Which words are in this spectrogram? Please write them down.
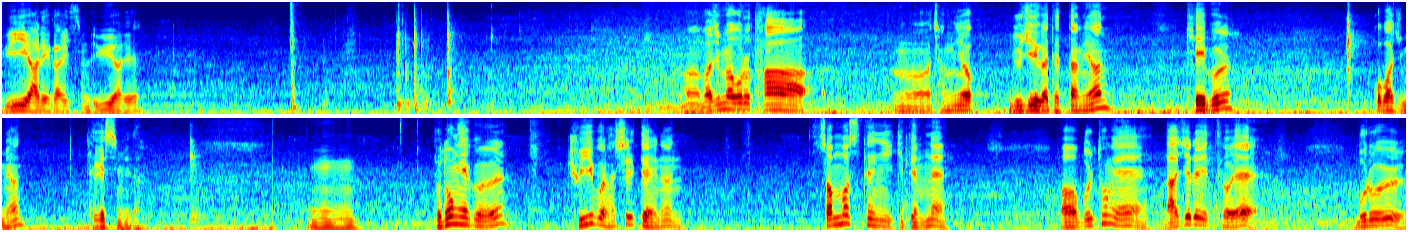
위 아래가 있습니다. 위 아래. 어, 마지막으로 다 어, 장력 유지가 됐다면 케이블 꼽아주면 되겠습니다. 음, 부동액을 주입을 하실 때에는 썸머스텐이 있기 때문에 어, 물통에 라지레이터에 물을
